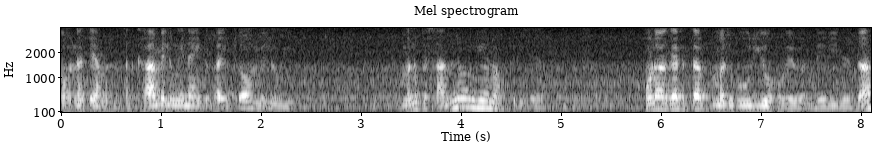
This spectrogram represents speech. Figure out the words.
ਉਹਨਾਂ ਕਿ ਮੈਨੂੰ ਤਨਖਾਹ ਮਿਲੂਗੀ 9 to 5 ਜੌਬ ਮਿਲੂਗੀ। ਮੈਨੂੰ ਪਸੰਦ ਹੋਊਗੀ ਉਹ ਨੌਕਰੀ ਹੁਣ ਅਗਰ ਤਾਂ ਮਜਬੂਰੀ ਉਹ ਹੋਵੇ ਬੰਦੇ ਦੀ ਜਿੱਦਾਂ,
